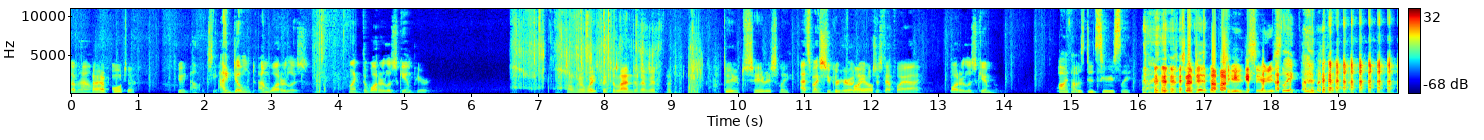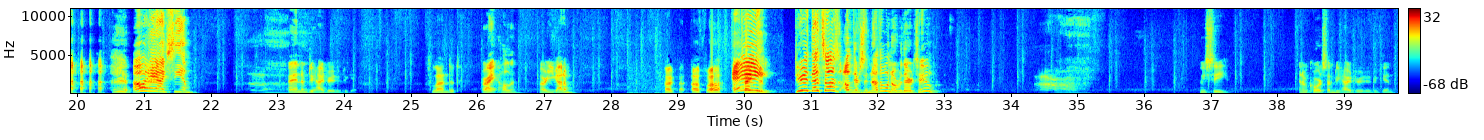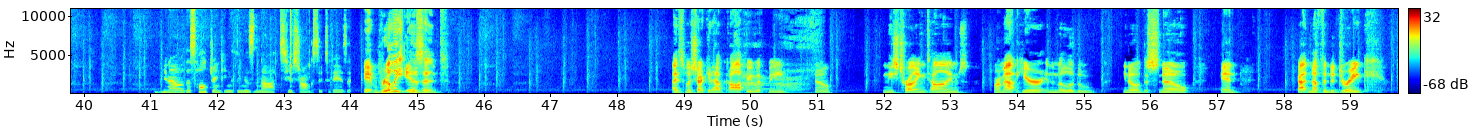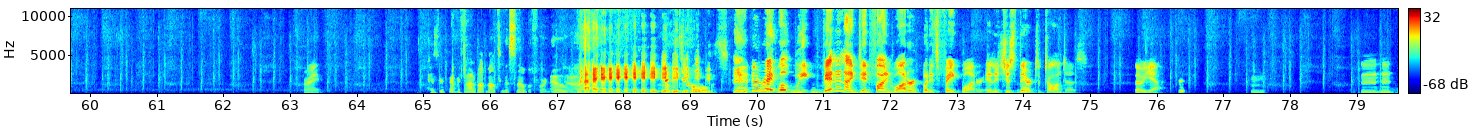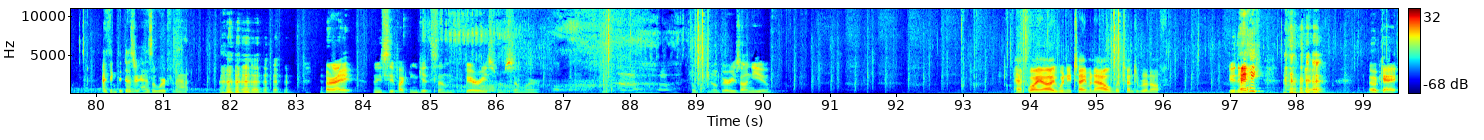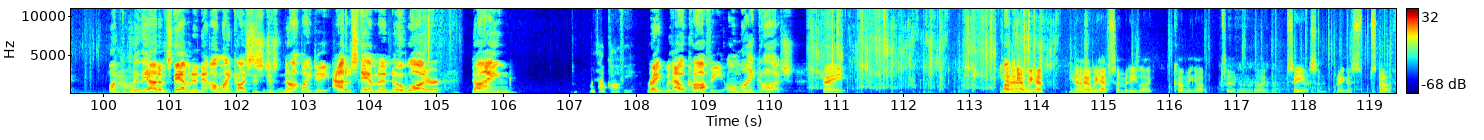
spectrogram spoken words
somehow. I have water. Dude, oh, see, I don't. I'm waterless. I'm like the waterless gimp here. I'm gonna wait for it to land and I'm gonna. Uh, dude, seriously? That's my superhero name. off. Just FYI. Waterless gimp. Oh, I thought it was dude. Seriously. Dude, seriously? oh, hey, I see him. And I'm dehydrated again. It's landed. All right, hold on. All right, you got him? I, I, I've, oh, I tamed him. Hey, dude, that's awesome. Oh, there's another one over there too. Let me see. And of course, I'm dehydrated again. You know, this whole drinking thing is not your strong suit today, is it? It really isn't. I just wish I could have coffee with me, you know, in these trying times where I'm out here in the middle of the, you know, the snow and got nothing to drink. Right. Because we've never thought about melting the snow before. No. Right. That'd be too cold. All right. Well, we Ben and I did find water, but it's fake water, and it's just there to taunt us. So yeah. Hmm. Mm-hmm. I think the desert has a word for that. All right. Let me see if I can get some berries from somewhere. Nope, no berries on you. FYI, when you tame an owl, they tend to run off. Do they? Yeah. okay. Well, I'm completely out of stamina now. Oh my gosh, this is just not my day. Out of stamina, no water, dying. Without coffee. Right, without coffee. Oh my gosh. Right. You know Okay. how we have, you know how we have somebody like coming up to like see us and bring us stuff.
